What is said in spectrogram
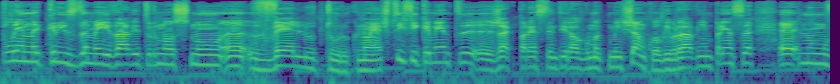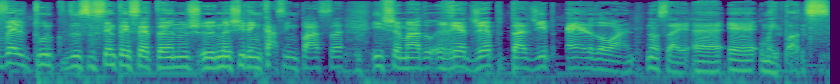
plena crise da meia-idade e tornou-se num uh, velho turco, não é? Especificamente, já que parece sentir alguma comissão com a liberdade de imprensa, uh, num velho turco de 67 anos, uh, nascido em Kasim Passa e chamado Recep Tayyip Erdogan. Não sei, é uma hipótese.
